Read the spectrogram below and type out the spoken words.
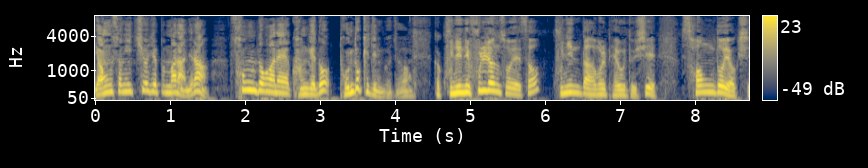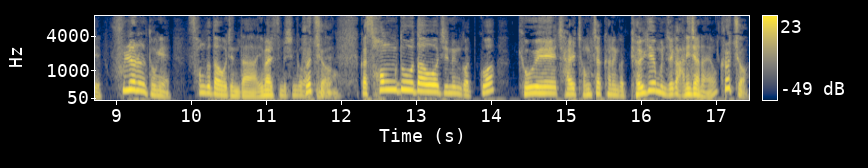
영성이 키워질 뿐만 아니라 성도 간의 관계도 돈독해지는 거죠. 그러니까 군인이 훈련소에서 군인다움을 배우듯이 성도 역시 훈련을 통해 성도다워진다 이 말씀이신 것 그렇죠. 같은데. 그러니까 성도다워지는 것과 교회에 잘 정착하는 것 별개의 문제가 아니잖아요. 그렇죠.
